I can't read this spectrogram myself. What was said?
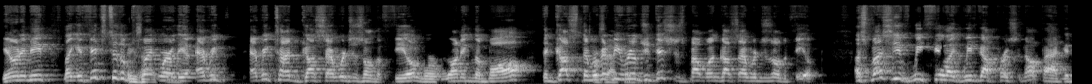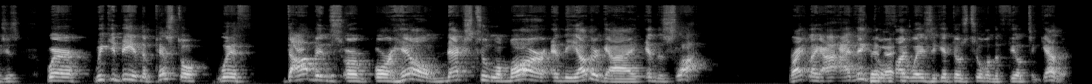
You know what I mean? Like if it's to the exactly. point where the every every time Gus Edwards is on the field, we're running the ball, then Gus then we're exactly. going to be real judicious about when Gus Edwards is on the field. Especially if we feel like we've got personnel packages where we could be in the pistol with Dobbins or, or Hill next to Lamar and the other guy in the slot. right? Like I, I think they'll find ways to get those two on the field together.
